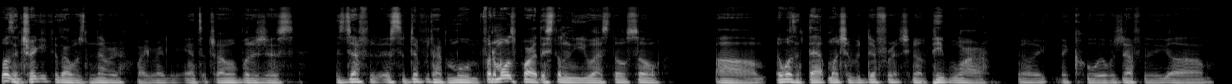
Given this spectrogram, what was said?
wasn't tricky because I was never like really into travel, but it's just it's definitely it's a different type of movement. For the most part, they're still in the U.S. though, so um, it wasn't that much of a difference. You know, the people are you know they they cool. It was definitely um,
